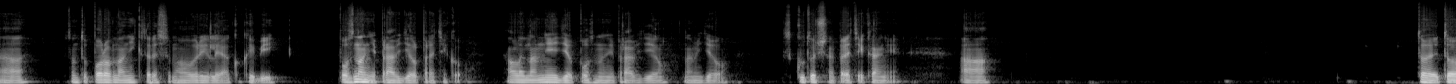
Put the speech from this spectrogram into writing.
v tomto porovnaní, ktoré som hovorili, ako keby poznanie pravidel pretekov. Ale nám nejde o poznanie pravidel, nám ide o skutočné pretekanie a to je to,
